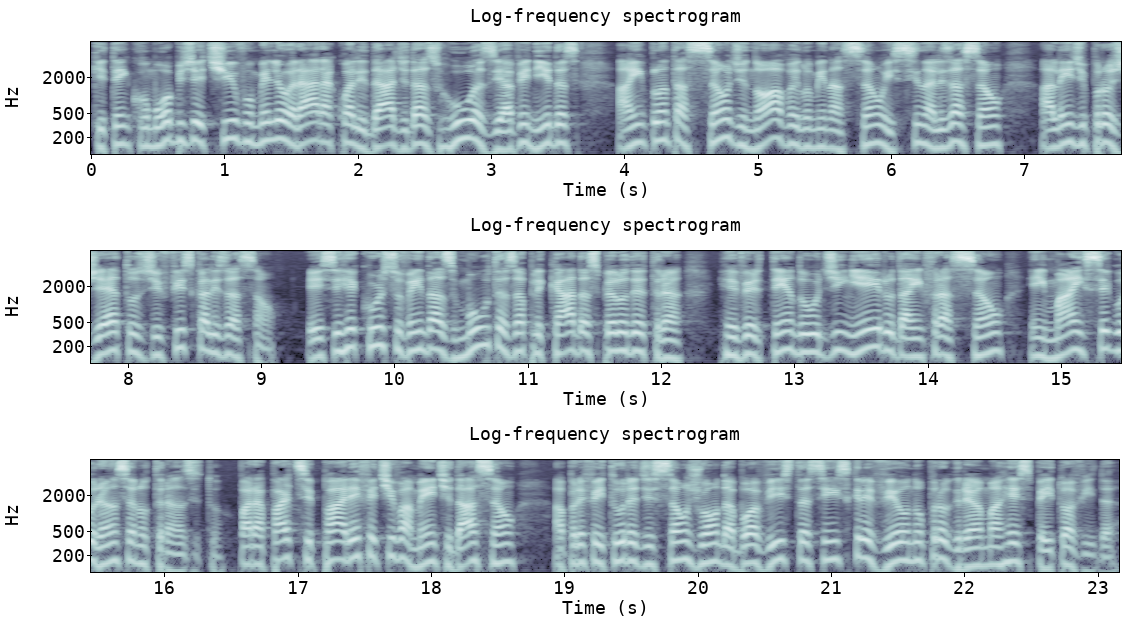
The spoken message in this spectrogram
que tem como objetivo melhorar a qualidade das ruas e avenidas, a implantação de nova iluminação e sinalização, além de projetos de fiscalização. Esse recurso vem das multas aplicadas pelo Detran, revertendo o dinheiro da infração em mais segurança no trânsito. Para participar efetivamente da ação, a Prefeitura de São João da Boa Vista se inscreveu no programa Respeito à Vida.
